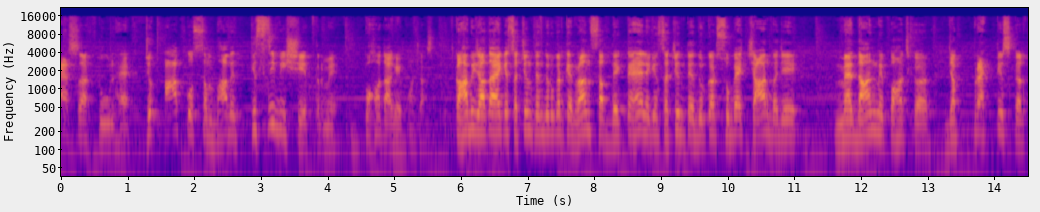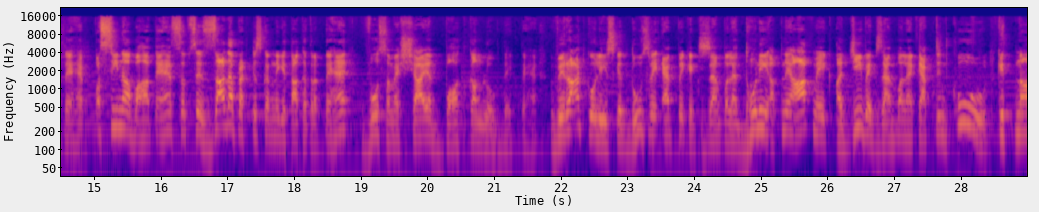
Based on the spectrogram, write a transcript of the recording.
ऐसा टूल है जो आपको संभावित किसी भी क्षेत्र में बहुत आगे पहुँचा सकता कहा भी जाता है कि सचिन तेंदुलकर के रन सब देखते हैं, लेकिन सचिन तेंदुलकर सुबह चार बजे मैदान में पहुंचकर जब प्रैक्टिस करते हैं, पसीना बहाते हैं, सबसे ज़्यादा प्रैक्टिस करने की ताकत रखते हैं, वो समय शायद बहुत कम लोग देखते हैं। विराट कोहली इसके दूसरे एपिक एग्ज़ाम्पल हैं। धोनी अपने आप में एक अजीब एग्ज़ाम्पल है। कैप्टन कूल कितना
